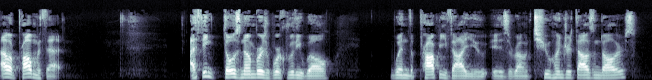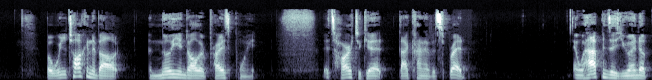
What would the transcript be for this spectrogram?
I have a problem with that. I think those numbers work really well when the property value is around $200,000. But when you're talking about a million dollar price point, it's hard to get that kind of a spread. And what happens is you end up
